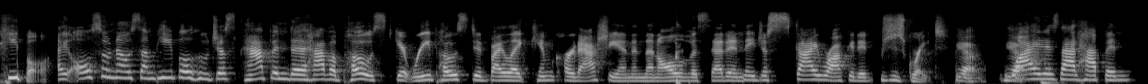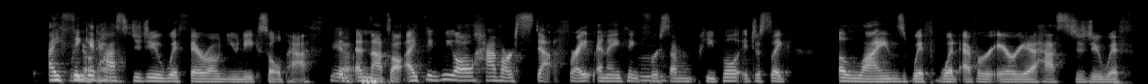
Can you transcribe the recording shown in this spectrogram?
people. I also know some people who just happen to have a post get reposted by like Kim Kardashian and then all of a sudden they just skyrocketed, which is great. Yeah. yeah. Why does that happen? I think it has to do with their own unique soul path. Yeah. And, and, that's all. I think we all have our stuff, right? And I think mm. for some people, it just like aligns with whatever area has to do with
